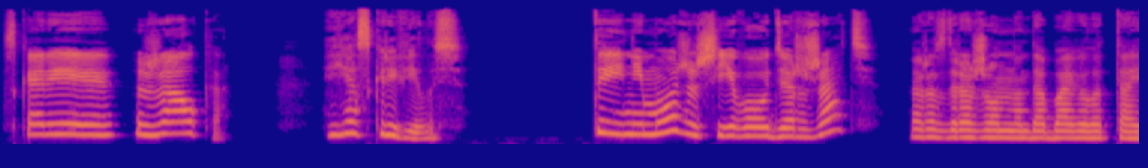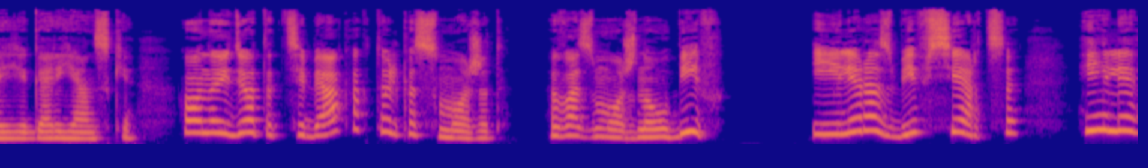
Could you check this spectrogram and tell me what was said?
Скорее, жалко. Я скривилась. «Ты не можешь его удержать?» — раздраженно добавила Тая Егорьянски. «Он уйдет от тебя, как только сможет. Возможно, убив. Или разбив сердце. Или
